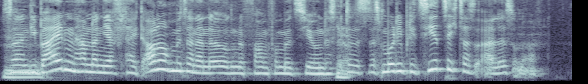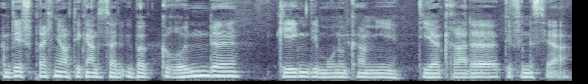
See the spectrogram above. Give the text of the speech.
sondern mhm. die beiden haben dann ja vielleicht auch noch miteinander irgendeine Form von Beziehung. Das, ja. das, das multipliziert sich das alles. Und wir sprechen ja auch die ganze Zeit über Gründe gegen die Monogamie, die ja gerade, die findest du ja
